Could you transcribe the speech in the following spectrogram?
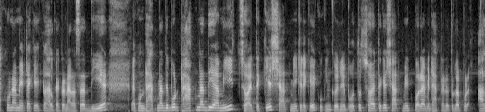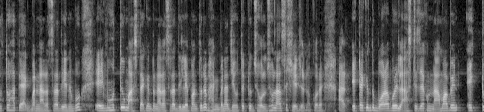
এখন আমি এটাকে একটু হালকা করে নাড়াচাড়া দিয়ে এখন ঢাকনা দেব। ঢাকনা দিয়ে আমি ছয় থেকে সাত মিনিট এটাকে কুকিং করে নেব। তো ছয় থেকে সাত মিনিট পরে আমি ঢাকনাটা তোলার পর আলতো হাতে একবার নাড়াচাড়া দিয়ে নেব। এই মুহূর্তেও মাছটা কিন্তু নাড়াচাড়া দিলে পান্তরে ভাঙবে না, যেহেতু একটু ঝোল ঝোল আছে সেই জন্য করে। আর এটা কিন্তু বরাবরই লাস্টে যখন নামাবেন, একটু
